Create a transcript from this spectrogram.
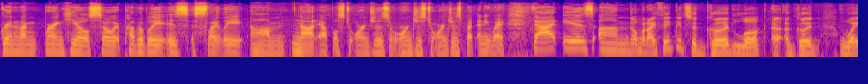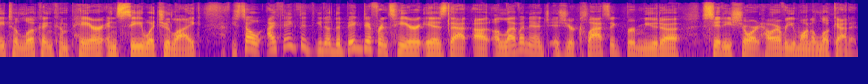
Granted, I'm wearing heels, so it probably is slightly um, not apples to oranges or oranges to oranges. But anyway, that is um, No, but I think it's a good look, a, a good way to look and compare and see what you like. So I think that you know the big difference here is that uh, 11 inch is your classic Bermuda city short, however you want to look at it.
